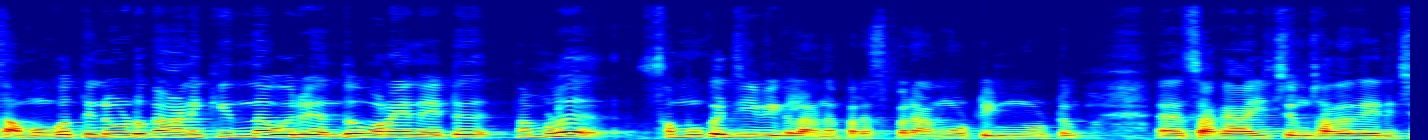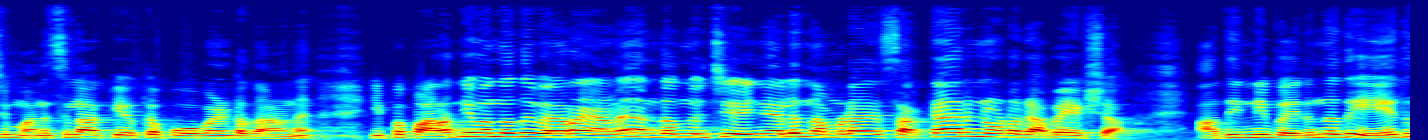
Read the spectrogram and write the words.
സമൂഹത്തിനോട് കാണിക്കുന്ന ഒരു എന്തോ പറയാനായിട്ട് നമ്മൾ സമൂഹ ജീവികളാണ് പരസ്പരം അങ്ങോട്ടും ഇങ്ങോട്ടും സഹായിച്ചും സഹകരിച്ചും മനസ്സിലാക്കിയൊക്കെ പോവേണ്ടതാണ്. ഇപ്പോൾ പറഞ്ഞു വന്നത് വേറെയാണ്. എന്തെന്ന് വെച്ച് കഴിഞ്ഞാൽ നമ്മുടെ സർക്കാരിനോടൊരു അപേക്ഷ അതിനി വരുന്നത് ഏത്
